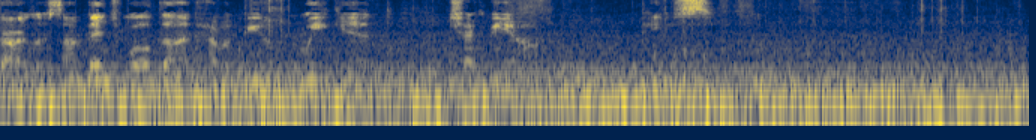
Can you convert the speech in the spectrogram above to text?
regardless, I'm Benj Well Done. Have a beautiful weekend. Check me out. Peace.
